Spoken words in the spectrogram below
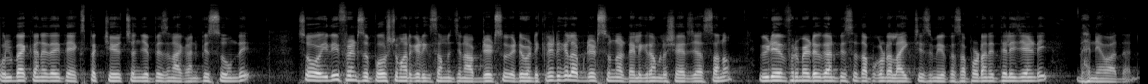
పుల్ బ్యాక్ అనేది అయితే ఎక్స్పెక్ట్ చేయొచ్చు అని చెప్పేసి నాకు అనిపిస్తుంది. సో ఇది ఫ్రెండ్స్ పోస్ట్ మార్కెట్కి సంబంధించిన అప్డేట్స్ ఎటువంటి క్రిటికల్ అప్డేట్స్ ఉన్న టెలిగ్రామ్లో షేర్ చేస్తాను. వీడియో ఇన్ఫర్మేటివ్గా అనిపిస్తే తప్పకుండా లైక్ చేసి మీ యొక్క సపోర్ట్ అనేది తెలియజేయండి. ధన్యవాదాలు.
